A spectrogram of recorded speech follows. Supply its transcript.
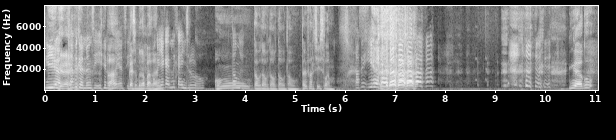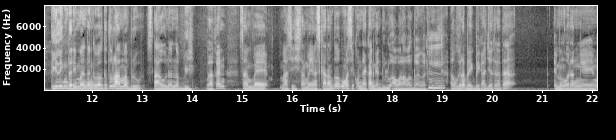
Iya tapi ganteng sih lumayan sih. Nggak seberapa kan? Pokoknya kayak Mika Angelo oh tahu tahu tahu tahu tahu. Tapi versi Islam. Tapi iya Nggak, aku healing dari mantanku waktu itu lama bro. Setahunan lebih. Bahkan sampai masih sama yang sekarang tuh aku masih kontekan kan dulu awal-awal banget. Aku kira baik-baik aja. Ternyata Emang orangnya yang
